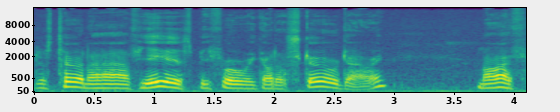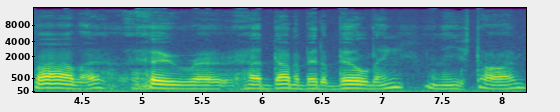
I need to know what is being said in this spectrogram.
Was two and a half years before we got a school going. My father, who uh, had done a bit of building in his time,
